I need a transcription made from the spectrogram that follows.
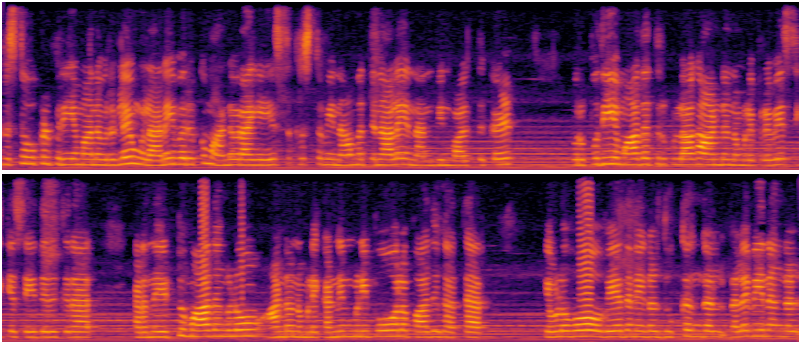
கிறிஸ்துவுக்குள் பிரியமானவர்களே உங்கள் அனைவருக்கும் ஆண்டவராகிய இயேசு கிறிஸ்துவின் நாமத்தினாலே என் அன்பின் வாழ்த்துக்கள். ஒரு புதிய மாதத்திற்குள்ளாக ஆண்டு நம்மளை பிரவேசிக்க செய்திருக்கிறார். கடந்த எட்டு மாதங்களும் ஆண்டவர் நம்மளை கண்ணின் மணி போல பாதுகாத்தார். எவ்வளவோ வேதனைகள் துக்கங்கள் பலவீனங்கள்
